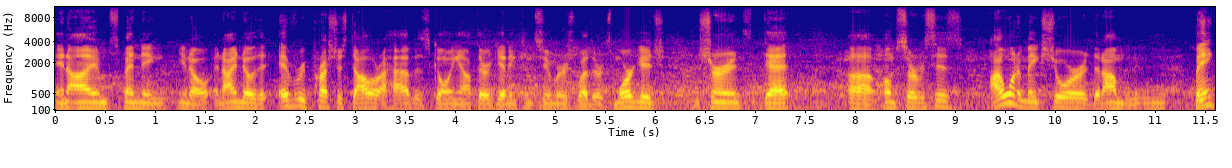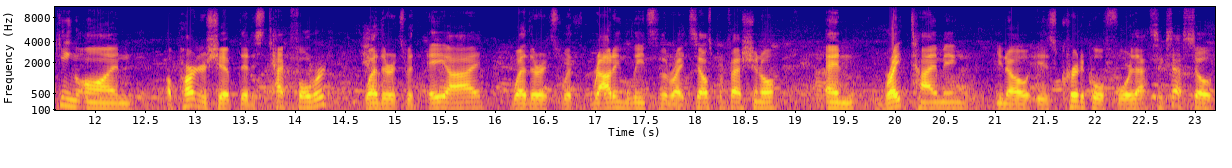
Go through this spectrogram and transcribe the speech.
and I am spending, you know, and I know that every precious dollar I have is going out there getting consumers, whether it's mortgage, insurance, debt, uh, home services, I want to make sure that I'm banking on a partnership that is tech forward, whether it's with AI, whether it's with routing leads to the right sales professional, and right timing, you know, is critical for that success. So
